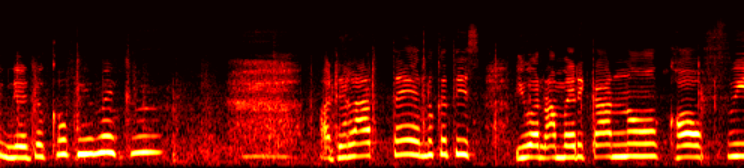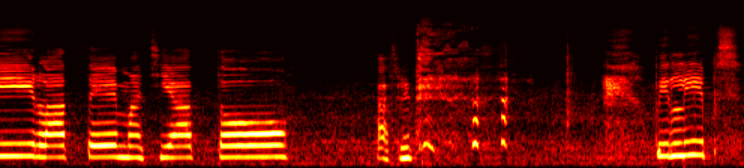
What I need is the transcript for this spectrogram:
Ini ada coffee maker. Ada latte. Look at this. Want americano, coffee, latte, macchiato, everything. Philips.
